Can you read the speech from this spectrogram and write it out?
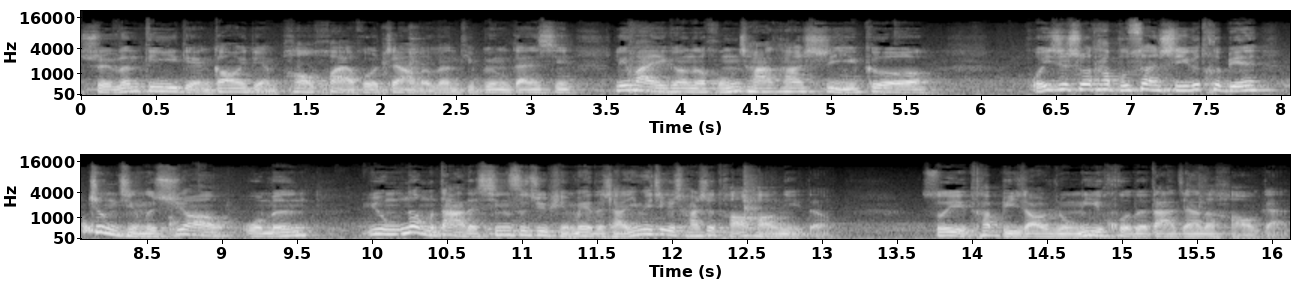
水温低一点、高一点泡坏或者这样的问题，不用担心。另外一个呢，红茶它是一个，我一直说它不算是一个特别正经的需要我们用那么大的心思去品味的茶，因为这个茶是讨好你的，所以它比较容易获得大家的好感。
